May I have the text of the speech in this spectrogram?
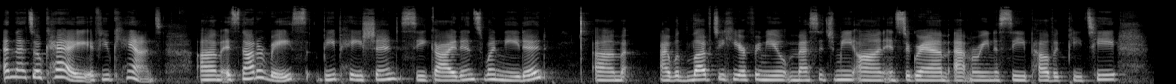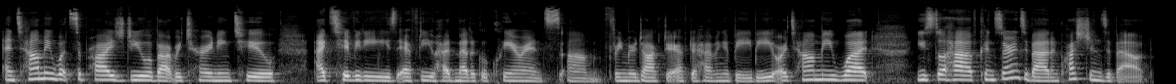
and that's okay if you can't. Um, it's not a race. Be patient, seek guidance when needed. I would love to hear from you. Message me on Instagram at Marina C Pelvic PT and tell me what surprised you about returning to activities after you had medical clearance um, from your doctor after having a baby, or tell me what you still have concerns about and questions about.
